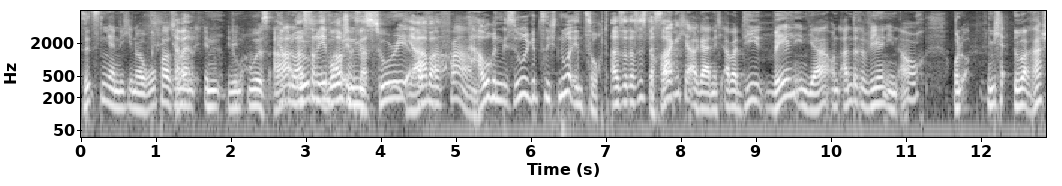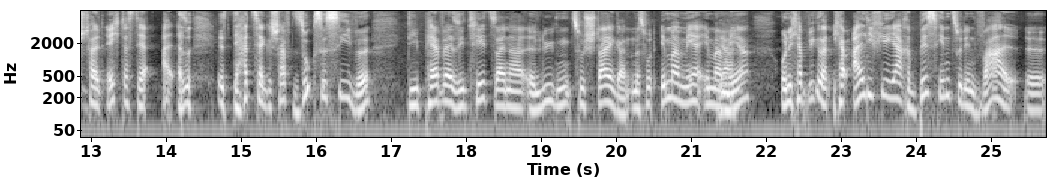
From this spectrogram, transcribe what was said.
sitzen ja nicht in Europa, sondern aber- in, in den USA, ja, aber du hast doch eben irgendwo auch schon in gesagt, Missouri ja, auf aber einer Farm. Auch in Missouri gibt es nicht nur Inzucht. Also das ist Das sage ich ja gar nicht, aber die wählen ihn ja und andere wählen ihn auch. Und mich überrascht halt echt, dass der, also der hat es ja geschafft, sukzessive die Perversität seiner äh, Lügen zu steigern. Und das wird immer mehr, immer Ja. mehr. Und ich habe, wie gesagt, ich habe all die vier Jahre bis hin zu den Wahl, äh,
